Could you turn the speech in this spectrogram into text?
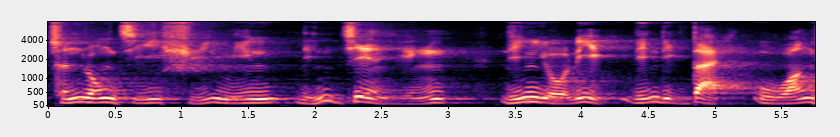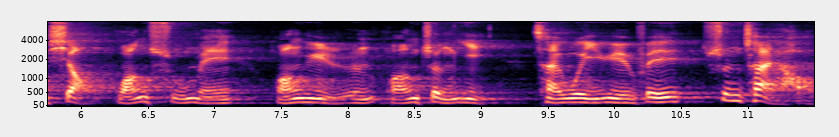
陈荣吉、徐一鸣、林建营、林有利、林礼代、武王孝、王淑梅、黄玉仁、黄正义、蔡魏岳飞、孙蔡好、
